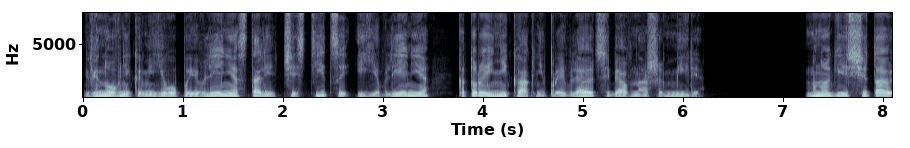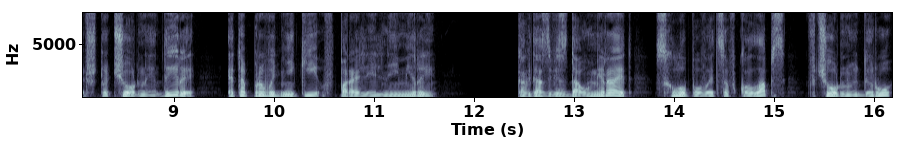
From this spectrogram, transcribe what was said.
Виновниками его появления стали частицы и явления, которые никак не проявляют себя в нашем мире – Многие считают, что черные дыры — это проводники в параллельные миры. Когда звезда умирает, схлопывается в коллапс, в черную дыру,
